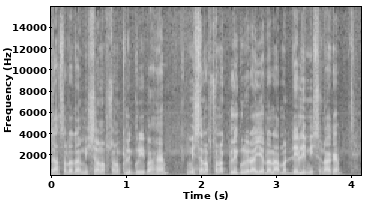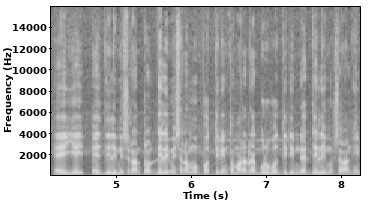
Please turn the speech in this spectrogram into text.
জাস্ট আলাদা মিশন অপশন ক্লিক করিবা হ্যাঁ মিশন অপশন ক্লিক করিবা ইয়ালে আমার ডেলি মিশন আগে। এই, এই- ডেলি মিশন তো ডেলি মিশন মু প্রতিদিন তোমার আলাদা গ্রুপত দি দিম দে ডেলি মিশন আনহি।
